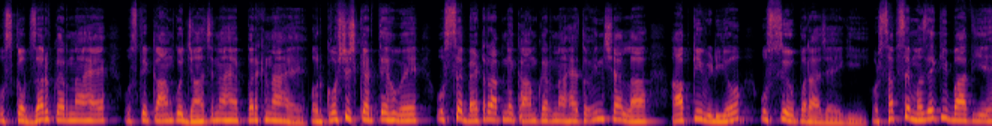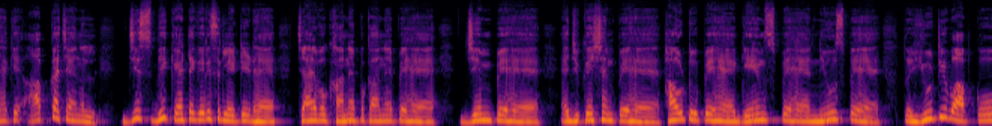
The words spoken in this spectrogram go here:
उसको ऑब्ज़र्व करना है, उसके काम को जांचना है, परखना है और कोशिश करते हुए उस उससे बेटर आपने काम करना है तो इनशाला आपकी वीडियो उससे ऊपर आ जाएगी। और सबसे मज़े की बात यह है कि आपका चैनल जिस भी कैटेगरी से रिलेटेड है, चाहे वो खाने पकाने पे है जिम पे है एजुकेशन पे है हाउ टू पे है गेम्स पे है न्यूज़ पे है तो यूट्यूब आपको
